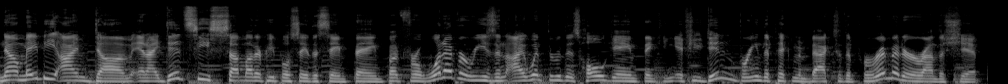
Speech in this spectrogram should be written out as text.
Now, maybe I'm dumb, and I did see some other people say the same thing, but for whatever reason, I went through this whole game thinking if you didn't bring the Pikmin back to the perimeter around the ship,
